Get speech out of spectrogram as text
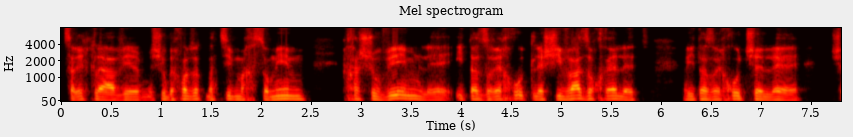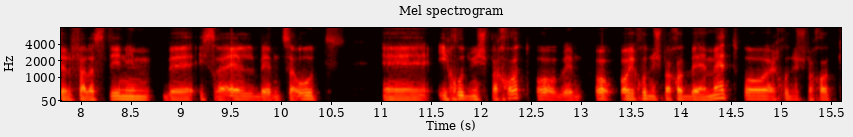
צריך להעביר, שהוא בכל זאת מציב מחסומים חשובים להתאזרחות, לשיבה זוחלת, והתאזרחות של, של פלסטינים בישראל באמצעות איחוד משפחות, או, או, או איחוד משפחות באמת, או איחוד משפחות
